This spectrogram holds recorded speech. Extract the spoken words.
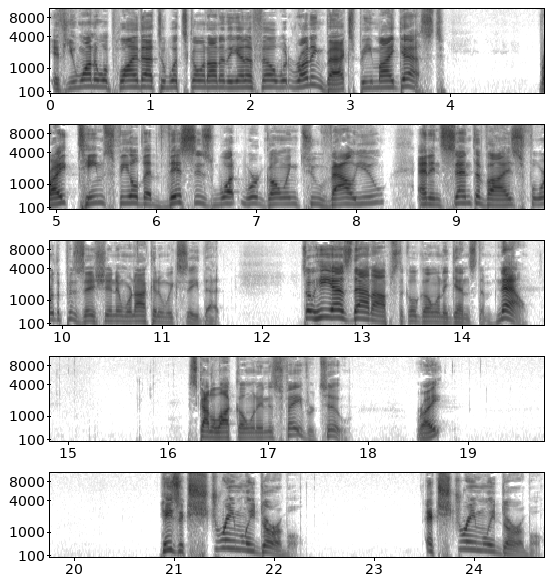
If you want to apply that to what's going on in the NFL with running backs, be my guest. Right? Teams feel that this is what we're going to value and incentivize for the position, and we're not going to exceed that. So he has that obstacle going against him. Now, he's got a lot going in his favor, too. Right? He's extremely durable. extremely durable.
